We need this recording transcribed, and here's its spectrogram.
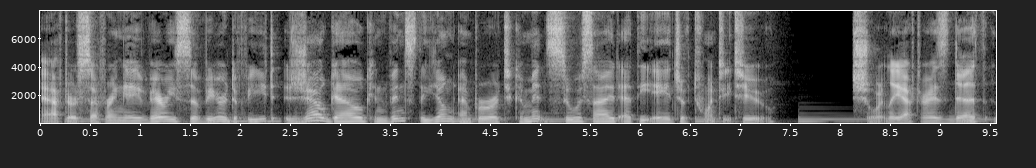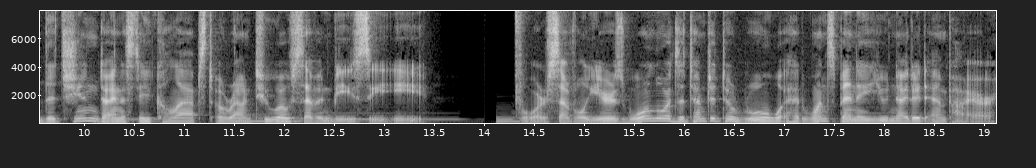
After suffering a very severe defeat, Zhao Gao convinced the young emperor to commit suicide at the age of 22. Shortly after his death, the Qin dynasty collapsed around 207 BCE. For several years, warlords attempted to rule what had once been a united empire.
